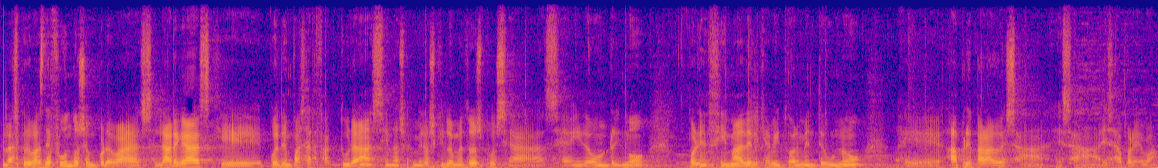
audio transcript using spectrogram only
Las pruebas de fondo son pruebas largas que pueden pasar facturas si en los primeros kilómetros pues, se, ha, se ha ido a un ritmo por encima del que habitualmente uno eh, ha preparado esa, esa, esa, prueba.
